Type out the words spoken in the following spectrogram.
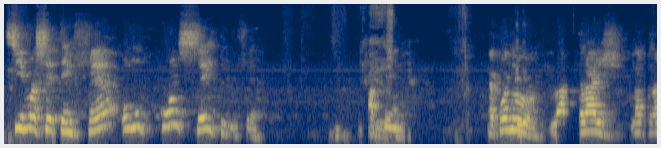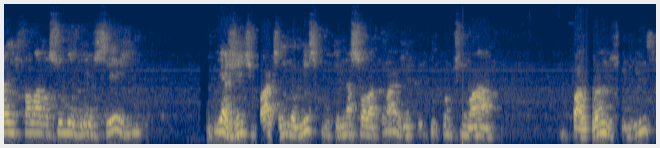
se você tem fé ou um conceito de fé apenas. É quando lá atrás, lá atrás a gente falava sobre Hebreus 6, né? E a gente bate ainda nisso, porque não é só lá atrás, a gente tem que continuar falando sobre isso,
